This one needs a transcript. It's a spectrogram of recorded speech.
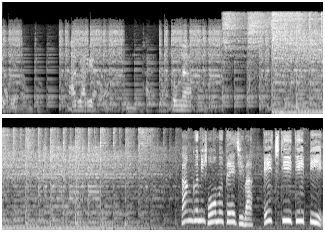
るあるやな、本あるあるやろ。当。うん。はい。まあ、こんな、番組ホームページは http://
